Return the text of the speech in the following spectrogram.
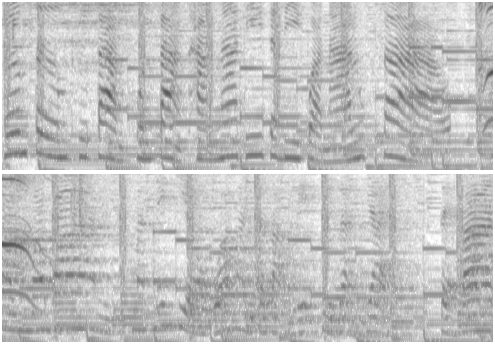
เพิ่มเติมคือต่างคนต่างทำหน้าที่จะดีกว่านะลูกสาวคำว่าบ้าน มันไม่เกี่ยวว่ามันจะหลังเล็กหรือหลังใหญ่ แต่บ้าน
